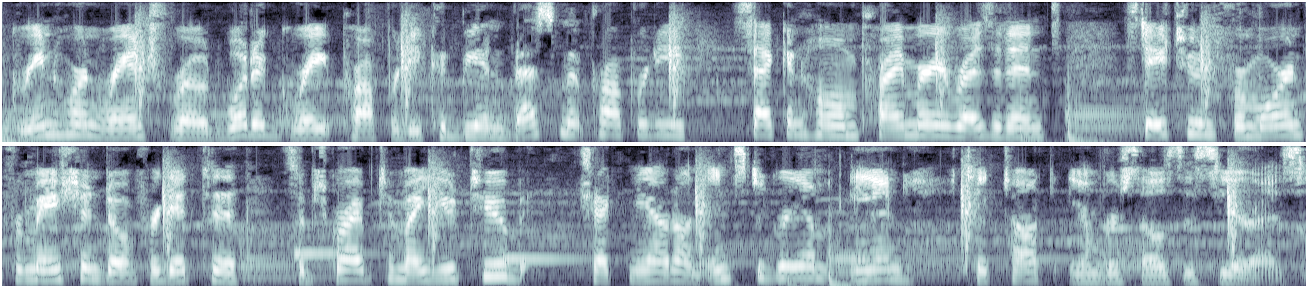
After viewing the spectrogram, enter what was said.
Greenhorn Ranch Road. What a great property. Could be investment property, second home, primary residence. Stay tuned for more information. Don't forget to subscribe to my YouTube. Check me out on Instagram and TikTok, Amber Sells the Sierras.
